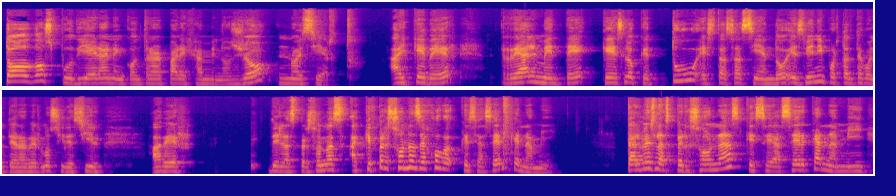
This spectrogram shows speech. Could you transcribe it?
todos pudieran encontrar pareja menos yo, no es cierto. Hay que ver realmente qué es lo que tú estás haciendo. Es bien importante voltear a vernos y decir, a ver, de las personas, ¿a qué personas dejo que se acerquen a mí? Tal vez las personas que se acercan a mí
